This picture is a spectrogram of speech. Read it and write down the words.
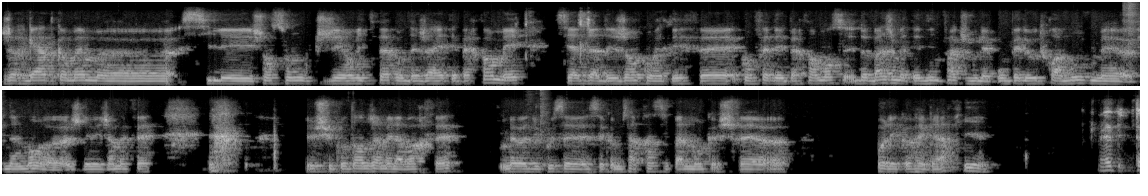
je regarde quand même euh, si les chansons que j'ai envie de faire ont déjà été performées, s'il y a déjà des gens qui ont été fait, qui ont fait des performances. De base, je m'étais dit une fois que je voulais pomper deux ou trois moves, mais euh, finalement, euh, je l'ai jamais fait. Je suis content de jamais l'avoir fait. Mais du coup, c'est, c'est comme ça principalement que je fais, euh, pour les chorégraphies. Tu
